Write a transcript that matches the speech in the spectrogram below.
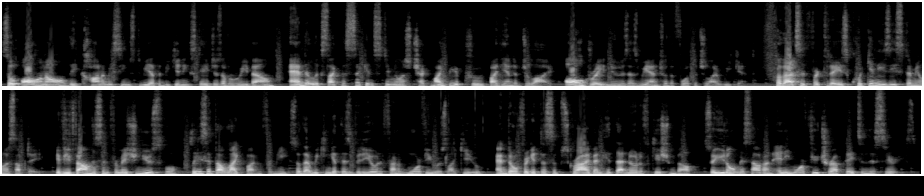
So all in all, the economy seems to be at the beginning stages of a rebound, and it looks like the second stimulus check might be approved by the end of July. All great news as we enter the 4th of July weekend. So that's it for today's quick and easy stimulus update. If you found this information useful, please hit that like button for me so that we can get this video in front of more viewers like you. And don't forget to subscribe and hit that notification bell so you don't miss out on any more future updates in this series.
